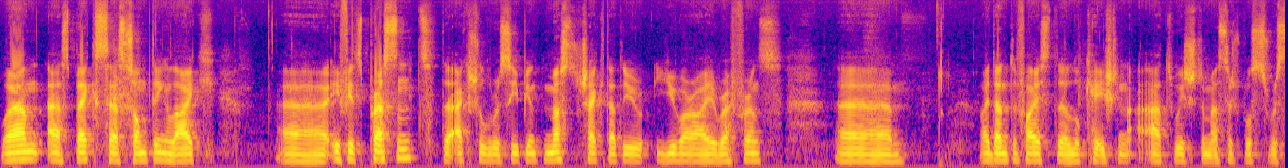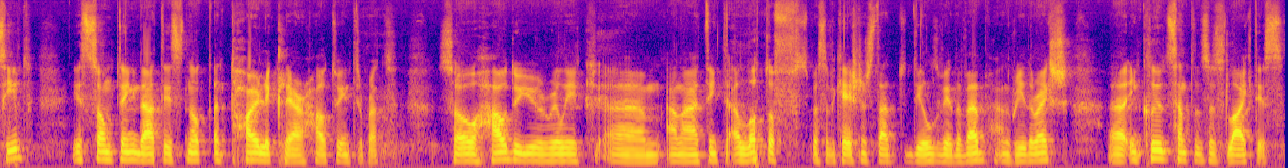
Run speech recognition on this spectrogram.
When a spec says something like, uh, if it's present, the actual recipient must check that the URI reference uh, identifies the location at which the message was received, is something that is not entirely clear how to interpret. So how do you really, um, and I think a lot of specifications that deal with the web and redirects uh, include sentences like this.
